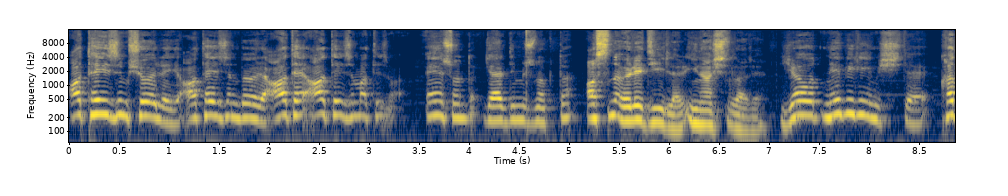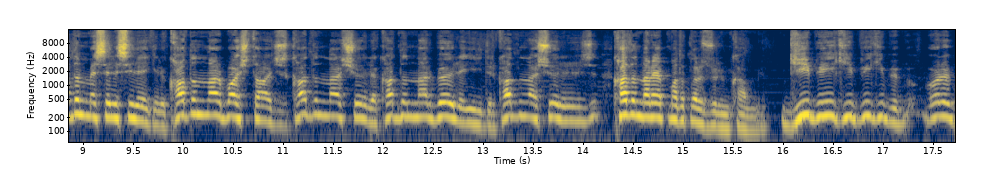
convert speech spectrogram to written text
ateizm şöyle, ateizm böyle, ate, ateizm ateizm. En son geldiğimiz nokta aslında öyle değiller, inançlılar ya. Yahut ne bileyim işte kadın meselesiyle ilgili. Kadınlar baş tacı, kadınlar şöyle, kadınlar böyle iyidir, kadınlar şöyle. Kadınlara yapmadıkları zulüm kalmıyor. Gibi gibi gibi böyle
